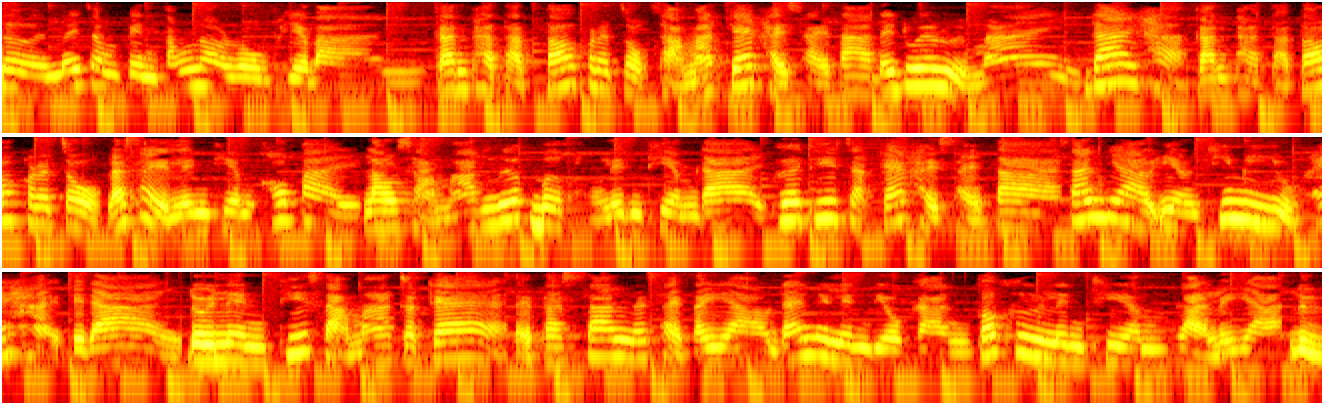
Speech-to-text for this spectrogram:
เลย ไม่จำเป็นต้องนอนโรงพยาบาล การผ่าตัดต้อกระจกสามารถแก้ไขสายตาได้ด้วยหรือไม่ ได้ค่ะ การผ่าตัดต้อกระจกและใส่เลนส์เทียมเข้าไป เราสามารถเลือกเบอร์ของเลนส์เทียมได้ เพื่อที่จะแก้ไขสายตาสั้นยาวเอียงที่มีอยู่ให้หายไปได้ โดยเลนส์ที่สามารถจะแก้สายตาสั้นและสายตายาวได้ในเลนส์เดียวกัน ก็คือเลนส์เทียมหลายระยะ หรือ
